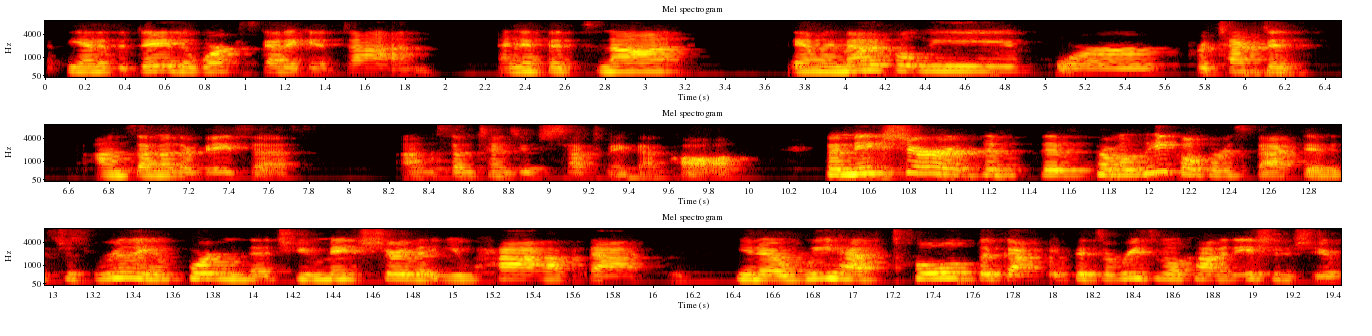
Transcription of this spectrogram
at the end of the day the work's got to get done. And if it's not family medical leave or protected on some other basis um, sometimes we just have to make that call but make sure that, that from a legal perspective it's just really important that you make sure that you have that you know, we have told the gov if it's a reasonable accommodation issue,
